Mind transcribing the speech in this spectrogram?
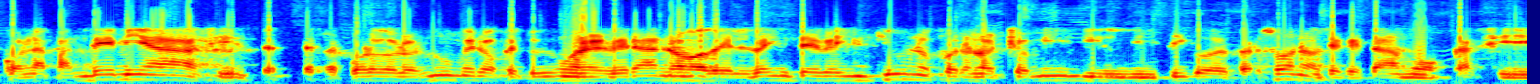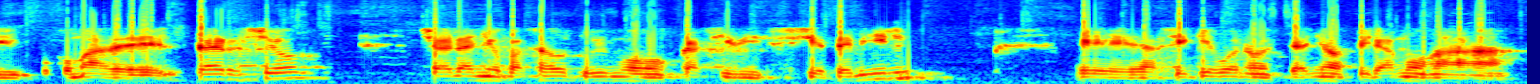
con la pandemia, si te, recuerdo los números que tuvimos en el verano del 2021, fueron 8 mil y pico de personas, o sea que estábamos casi un poco más del tercio. Ya el año pasado tuvimos casi 17 mil, eh, así que bueno, este año aspiramos a,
